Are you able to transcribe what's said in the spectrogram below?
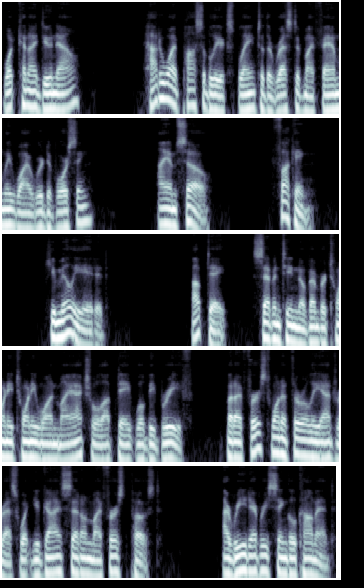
What can I do now? How do I possibly explain to the rest of my family why we're divorcing? I am so fucking humiliated. Update 17 November 2021 My actual update will be brief, but I first want to thoroughly address what you guys said on my first post. I read every single comment.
